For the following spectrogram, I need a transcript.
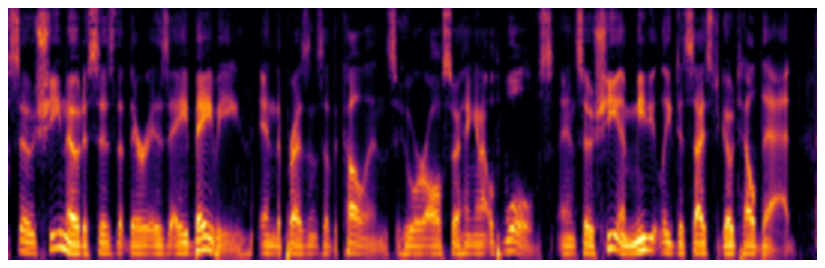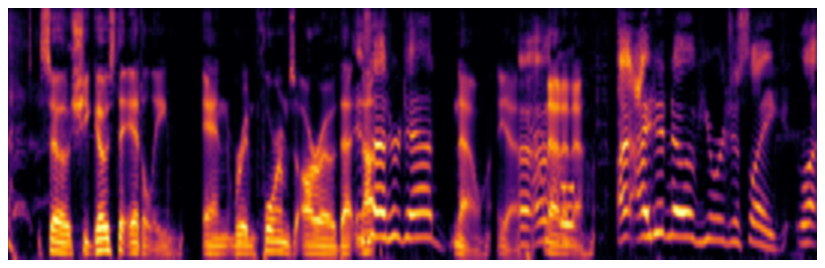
So she notices that there is a baby in the presence of the Cullens who are also hanging out with wolves. And so she immediately decides to go tell dad. so she goes to Italy and informs Aro that Is not. that her dad? no, yeah. Uh, uh, no, no, oh, no. I, I didn't know if you were just like. like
